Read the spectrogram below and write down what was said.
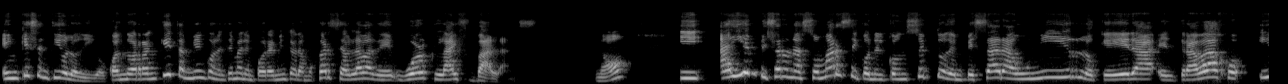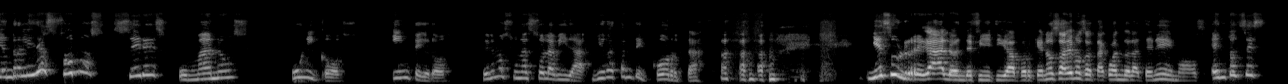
¿En qué sentido lo digo? Cuando arranqué también con el tema del empoderamiento de la mujer, se hablaba de work-life balance, ¿no? Y ahí empezaron a asomarse con el concepto de empezar a unir lo que era el trabajo. Y en realidad somos seres humanos únicos, íntegros. Tenemos una sola vida y es bastante corta. y es un regalo en definitiva, porque no sabemos hasta cuándo la tenemos. Entonces,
